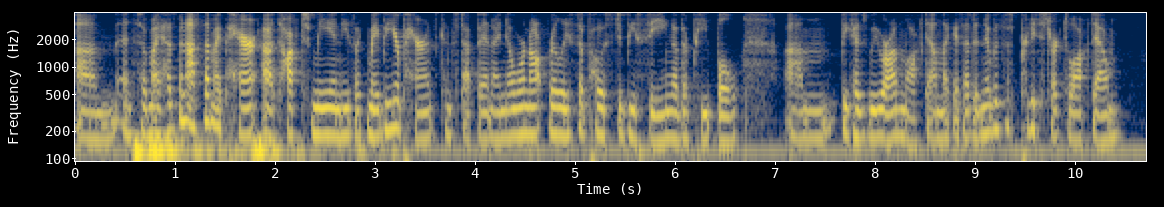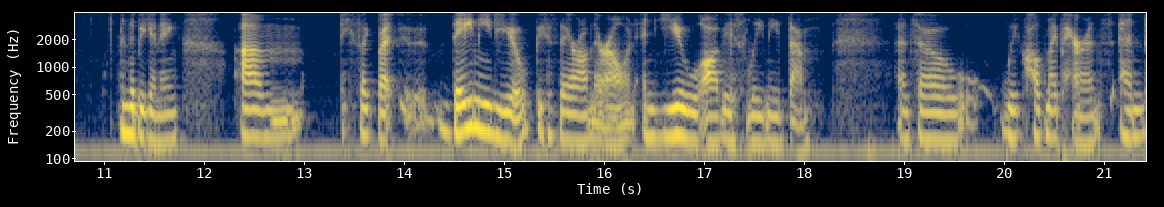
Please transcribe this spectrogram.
Um, and so my husband asked that my parent uh, talk to me, and he's like, maybe your parents can step in. I know we're not really supposed to be seeing other people um, because we were on lockdown, like I said, and it was this pretty strict lockdown in the beginning. Um, he's like, but they need you because they are on their own, and you obviously need them. And so we called my parents, and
